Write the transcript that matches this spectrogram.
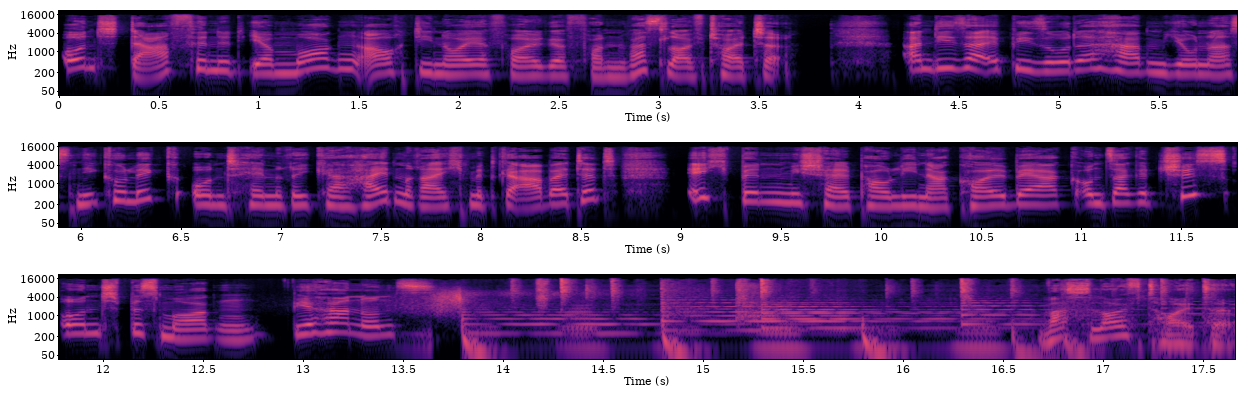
Und da findet ihr morgen auch die neue Folge von Was läuft heute? An dieser Episode haben Jonas Nikolik und Henrike Heidenreich mitgearbeitet. Ich bin Michelle Paulina Kolberg und sage Tschüss und bis morgen. Wir hören uns. Was läuft heute?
